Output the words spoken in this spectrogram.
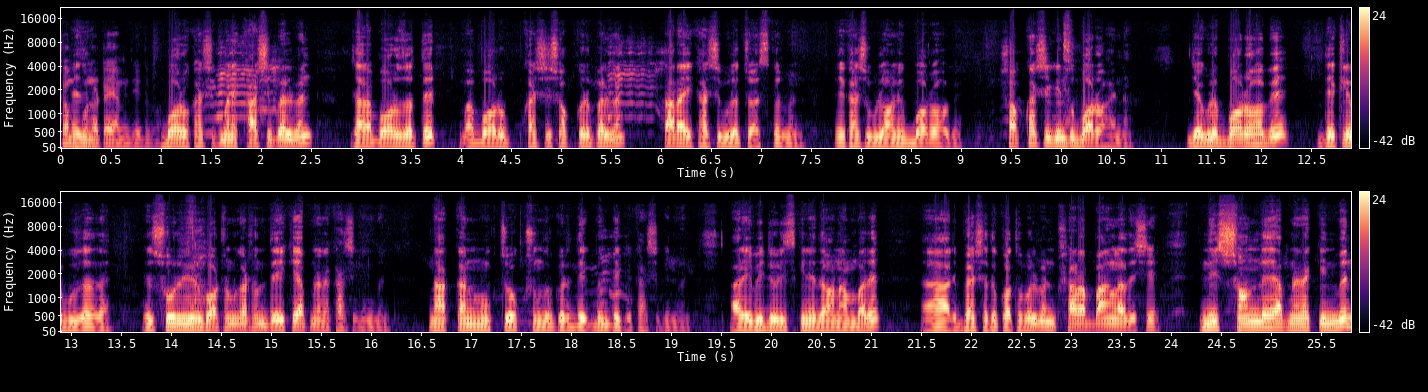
সম্পূর্ণটাই আমি দিয়ে দেবো। বড় খাসি মানে খাসি পালবেন যারা বড় জাতের বা বড় খাসি শখ করে পালবেন তারা এই খাসিগুলো চয়েস করবেন। এই খাসিগুলো অনেক বড় হবে। সব খাসি কিন্তু বড় হয় না। যেগুলো বড় হবে, দেখলে বোঝা যায়। শরীরের গঠন গঠন দেখে আপনারা খাসি কিনবেন। নাক, কান, মুখ, চোখ সুন্দর করে দেখবেন, দেখে খাসি কিনবেন। আর এই ভিডিওর স্ক্রিনে দেওয়া নাম্বারে আরিফ ভাইয়ের সাথে কথা বলবেন। সারা বাংলাদেশে নিঃসন্দেহে আপনারা কিনবেন।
